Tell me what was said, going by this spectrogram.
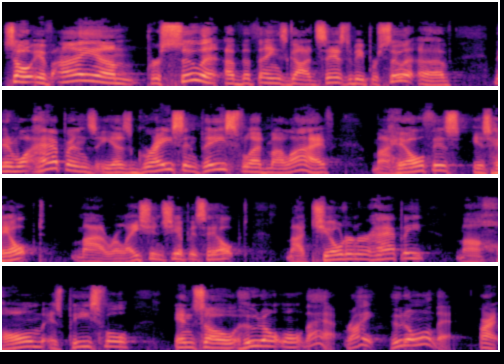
So if I am pursuant of the things God says to be pursuant of, then what happens is grace and peace flood my life. My health is, is helped. My relationship is helped. My children are happy. My home is peaceful. And so, who don't want that, right? Who don't want that? All right.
